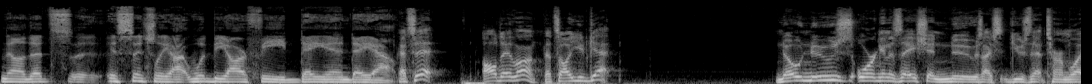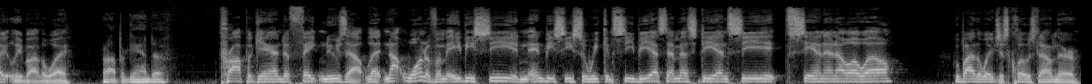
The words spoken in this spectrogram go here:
no, that's uh, essentially uh, would be our feed day in, day out. that's it, all day long. That's all you'd get. No news organization, news. I use that term lightly, by the way. Propaganda. propaganda, fake news outlet. Not one of them, ABC and NBC, so we can CBS, MSDNC, CNN, LOL, who, by the way, just closed down their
